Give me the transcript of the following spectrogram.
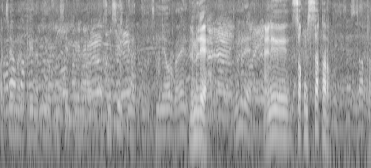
الثمن كاين 52 كاين 50 كاين 48 المليح. المليح. يعني السوق مستقر. مستقر.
